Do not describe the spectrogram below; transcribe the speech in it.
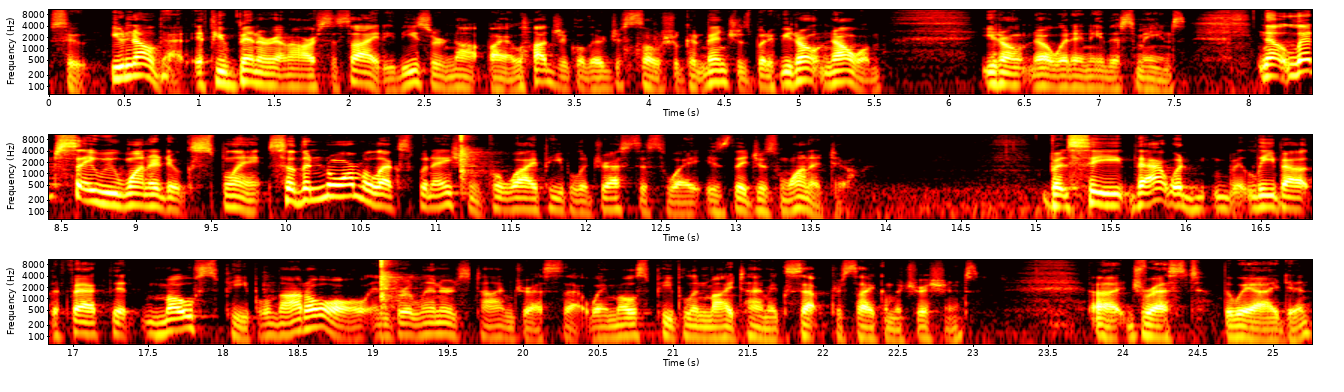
suit. You know that if you've been in our society. These are not biological, they're just social conventions. But if you don't know them, you don't know what any of this means. Now, let's say we wanted to explain. So the normal explanation for why people are dressed this way is they just wanted to. But see, that would leave out the fact that most people, not all, in Berliner's time dressed that way. Most people in my time, except for psychometricians, uh, dressed the way I did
